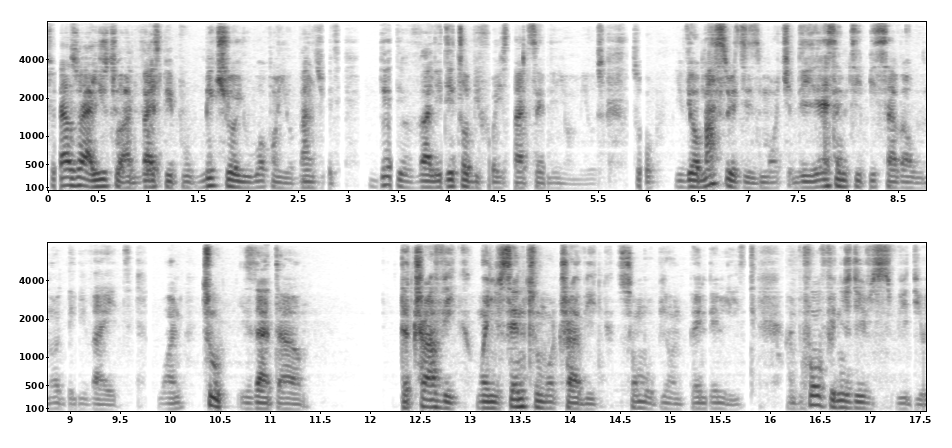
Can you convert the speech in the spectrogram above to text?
So that's why I used to advise people make sure you work on your bounce rate. Get a validator before you start sending your mails. So if your bounce rate is much, the SMTP server will not deliver it. One, two is that um, the traffic when you send too much traffic some will be on pending list and before we finish this video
